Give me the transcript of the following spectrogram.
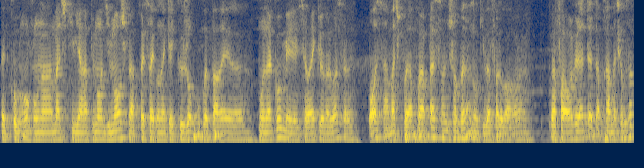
Peut-être qu'on a un match qui vient rapidement dimanche, mais après c'est vrai qu'on a quelques jours pour préparer euh, Monaco. Mais c'est vrai que le Valois, ça va. c'est un match pour la première place hein, du championnat, donc il va falloir. Euh, va falloir lever la tête après un match comme ça.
